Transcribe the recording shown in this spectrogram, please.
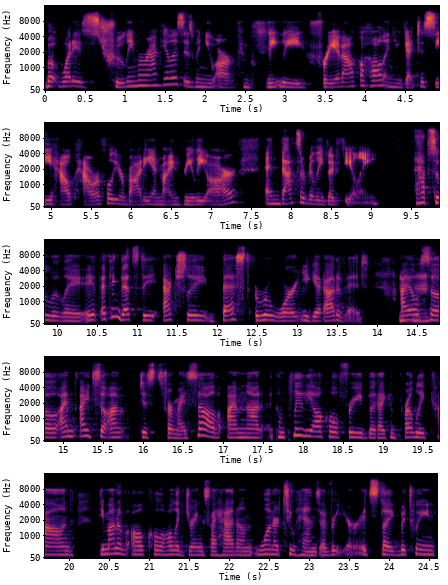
But what is truly miraculous is when you are completely free of alcohol and you get to see how powerful your body and mind really are. And that's a really good feeling. Absolutely. I think that's the actually best reward you get out of it. Mm-hmm. I also I'm I so I'm just for myself, I'm not completely alcohol free, but I can probably count the amount of alcoholic drinks I had on one or two hands every year. It's like between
